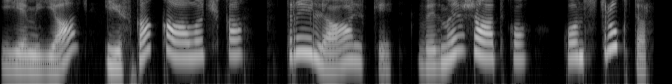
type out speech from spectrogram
є м'яч і скакалочка, три ляльки, ведмежатко, конструктор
